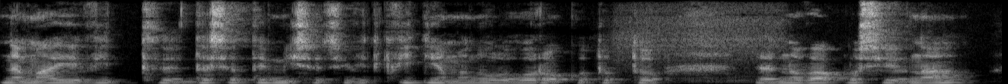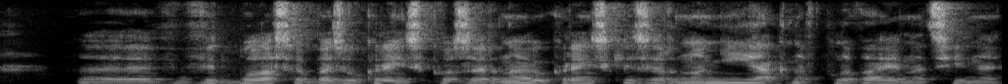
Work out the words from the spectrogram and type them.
немає від 10 місяців, від квітня минулого року. Тобто е, нова посівна е, відбулася без українського зерна, і українське зерно ніяк не впливає на ціни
